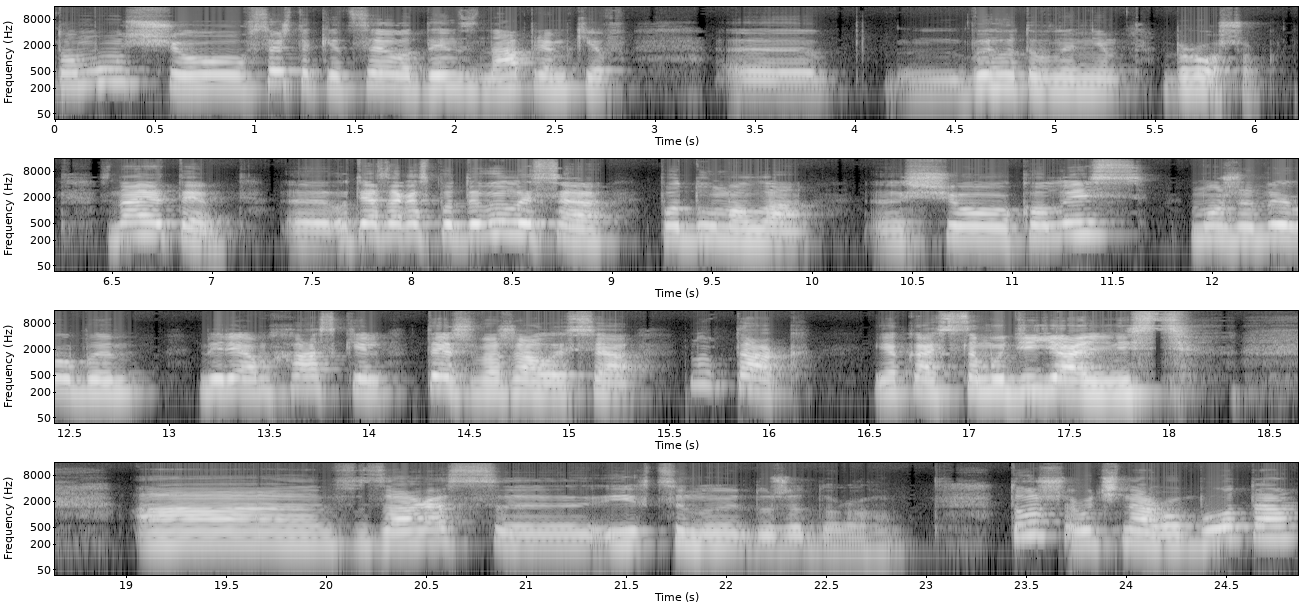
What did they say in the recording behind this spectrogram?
тому що все ж таки це один з напрямків е, виготовлення брошок. Знаєте, е, от я зараз подивилася, подумала, що колись, може, вироби Міріам Хаскель теж вважалися, ну так, якась самодіяльність. А зараз е, їх цінують дуже дорого. Тож, ручна робота,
